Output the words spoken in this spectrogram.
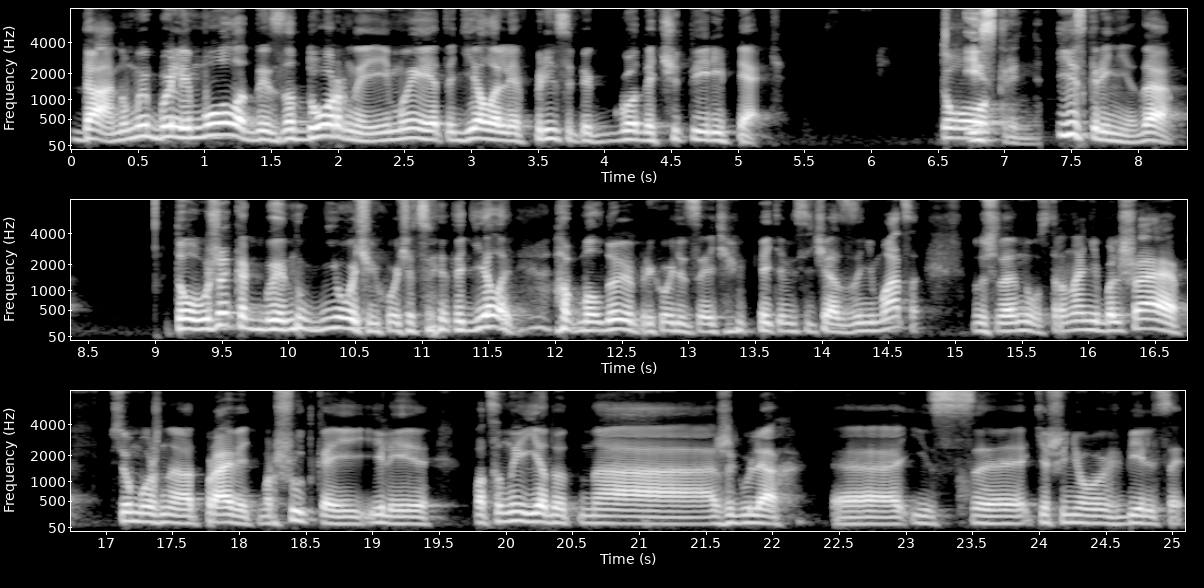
да, но мы были молоды, задорные, и мы это делали, в принципе, года 4-5. То... Искренне. Искренне, да то уже как бы ну, не очень хочется это делать, а в Молдове приходится этим, этим сейчас заниматься, потому что ну, страна небольшая, все можно отправить маршруткой или пацаны едут на «Жигулях» э, из э, Кишинева в Бельцы.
